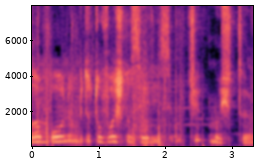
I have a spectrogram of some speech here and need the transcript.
Lan bu oyunun bir de Tofaş'la serisi çıkmıştı?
